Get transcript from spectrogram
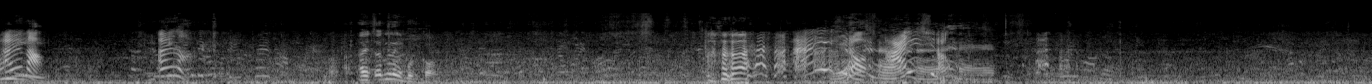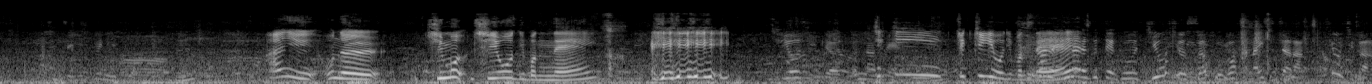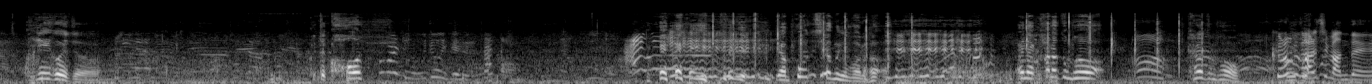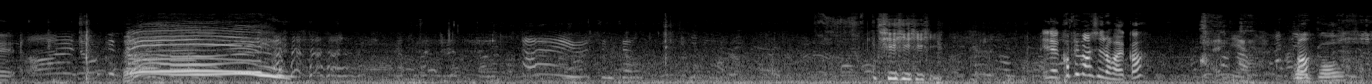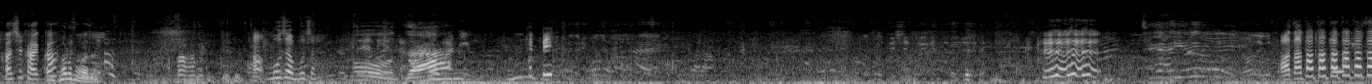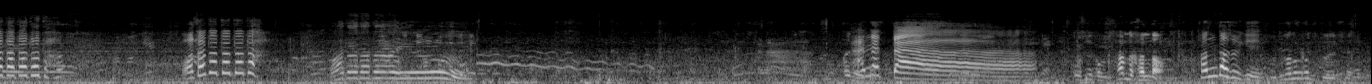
아윤아 아윤아 아니 짜증나게 볼까? 아이 싫어 아이 싫어 아니 오늘 지모 지옷 입었네 지옷이냐 끝났네. 찍찍 찍찍이 옷 입었네 옛날에 그때 그 지옷이었어? 그거 하나 있었잖아. 지옷이가. 그게 이거죠. 그때 컷. 우저 이제 나야 포즈 취하는 거 봐라. 아니 나 카라 좀 파워. 어. 카라 좀 파워. 그런 거 가르치면 안 돼 아이 너무 웃긴다. 아이 진짜. 이제 커피 마시러 갈까? 아니야. 어? 고. 같이 갈까? 걸어서 가자. 아 모자 모자 보자. 햇빛 와다다다다다다다다다다 와다다다다다 와다다다유. 안 왔다 어, 지금 사람들 간다. 간다 저기 어디 가는 거지 도대체?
